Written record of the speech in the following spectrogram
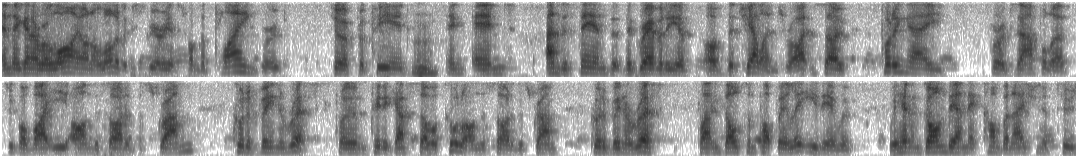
And they're going to rely on a lot of experience from the playing group to have prepared mm. and, and understand the, the gravity of, of the challenge, right? And so putting a, for example, a Tupou Vaa'i on the side of the scrum could have been a risk. Putting Pita Gus Sowakula on the side of the scrum could have been a risk. Playing Dalton Papali'i there, we've, we haven't gone down that combination of two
